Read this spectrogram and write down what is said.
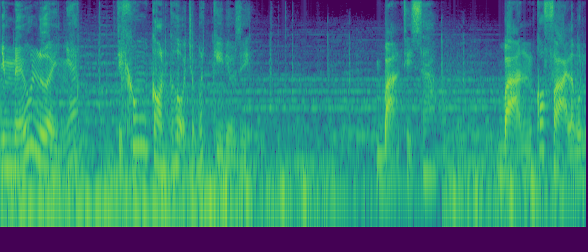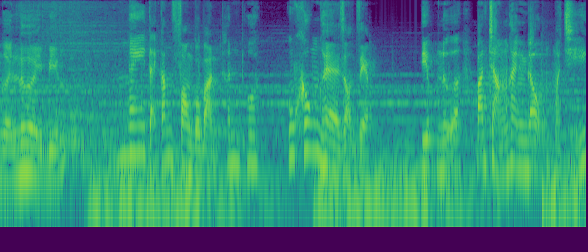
Nhưng nếu lười nhác thì không còn cơ hội cho bất kỳ điều gì. Bạn thì sao? Bạn có phải là một người lười biếng? Ngay tại căn phòng của bản thân thôi, cũng không hề dọn dẹp. Tiếp nữa, bạn chẳng hành động mà chỉ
